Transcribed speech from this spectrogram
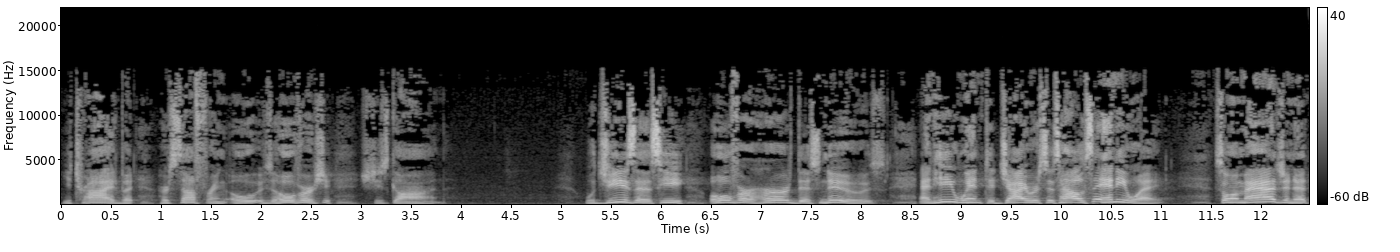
You tried, but her suffering is over. She, she's gone. Well, Jesus, he overheard this news and he went to Jairus' house anyway. So imagine it.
